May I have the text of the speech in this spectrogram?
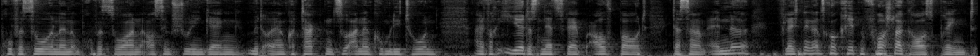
Professorinnen und Professoren aus dem Studiengang mit euren Kontakten zu anderen Kommilitonen, einfach ihr das Netzwerk aufbaut, das dann am Ende vielleicht einen ganz konkreten Vorschlag rausbringt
